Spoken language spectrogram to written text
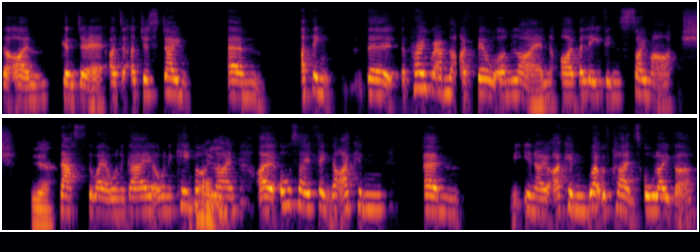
that I'm going to do it. I, I just don't. Um, I think the the program that I've built online, I believe in so much. Yeah, that's the way I want to go. I want to keep it Amazing. online. I also think that I can, um, you know, I can work with clients all over.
